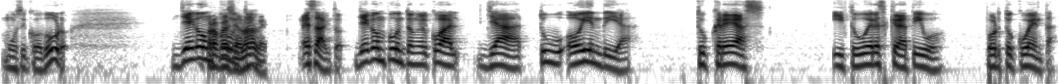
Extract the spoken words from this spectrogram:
músicos duros. Llega un Profesionales. Punto, exacto. Llega un punto en el cual ya tú hoy en día, tú creas y tú eres creativo por tu cuenta.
